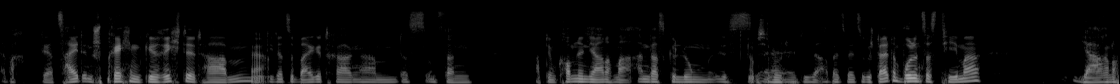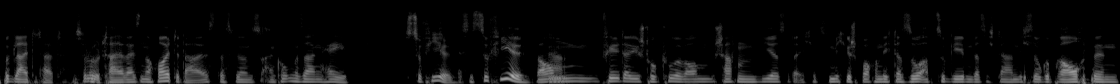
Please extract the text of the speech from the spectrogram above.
einfach der Zeit entsprechend gerichtet haben, die dazu beigetragen haben, dass uns dann ab dem kommenden Jahr nochmal anders gelungen ist, äh, diese Arbeitswelt zu gestalten, obwohl uns das Thema Jahre noch begleitet hat. Absolut. Und teilweise noch heute da ist, dass wir uns angucken und sagen, hey, ist zu viel. Es ist zu viel. Warum ja. fehlt da die Struktur? Warum schaffen wir es, oder ich jetzt für mich gesprochen, nicht das so abzugeben, dass ich da nicht so gebraucht bin?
